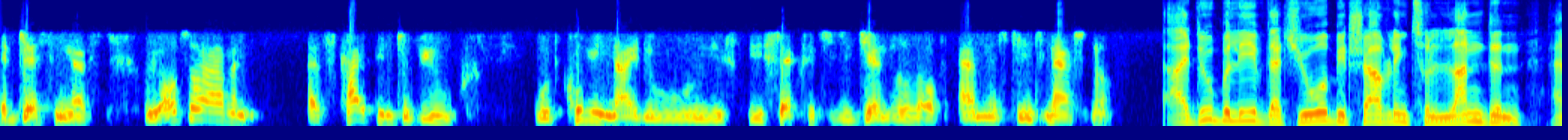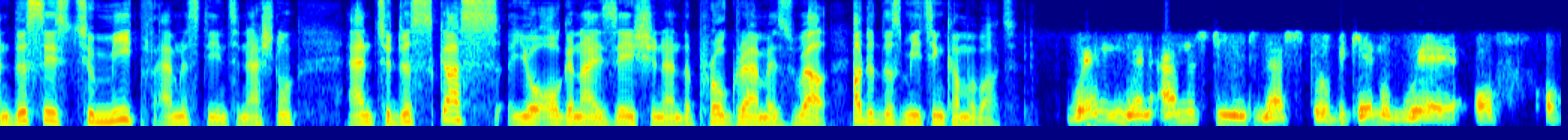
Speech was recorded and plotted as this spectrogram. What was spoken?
addressing us. We also have an, a Skype interview with Kumi Naidoo, who is the Secretary General of Amnesty International. I do believe that you will be traveling to London, and this is to meet Amnesty International and to discuss your organization and the program as well. How did this meeting come about? When, when Amnesty International became aware of, of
